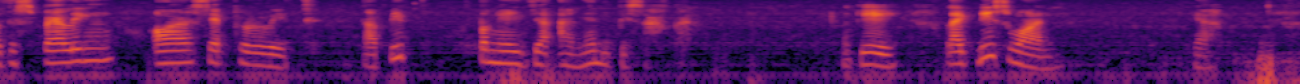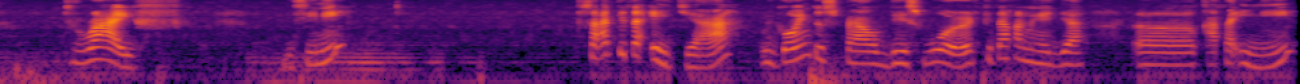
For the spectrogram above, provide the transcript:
but the spelling are separate. Tapi pengejaannya dipisahkan. Okay, like this one. Yeah. Drive. Di sini saat kita eja, we going to spell this word, kita akan mengeja uh, kata ini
